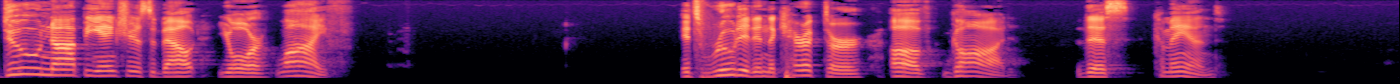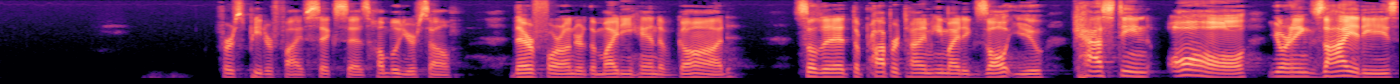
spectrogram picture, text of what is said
Do not be anxious about your life. It's rooted in the character of God, this command. 1 Peter 5 6 says, Humble yourself therefore under the mighty hand of God, so that at the proper time he might exalt you, casting all your anxieties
